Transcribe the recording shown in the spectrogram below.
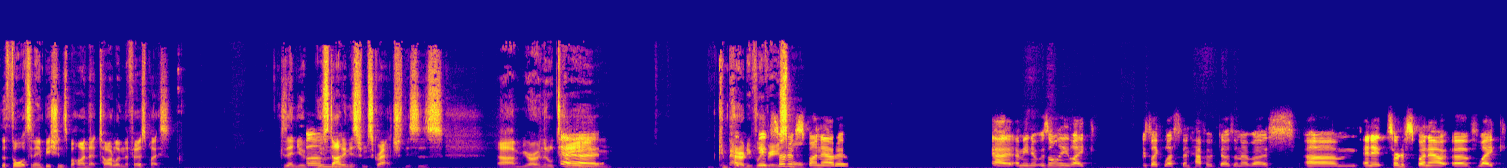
the thoughts and ambitions behind that title in the first place? Because then you're, you're Um, starting this from scratch. This is um, your own little team, Yeah. comparatively it, very sort small. of spun out of yeah i mean it was only like there's like less than half a dozen of us um, and it sort of spun out of like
